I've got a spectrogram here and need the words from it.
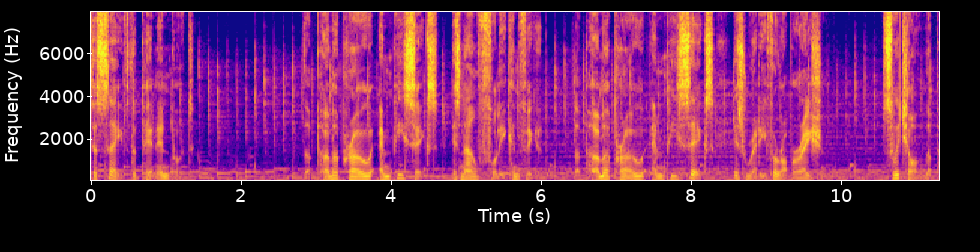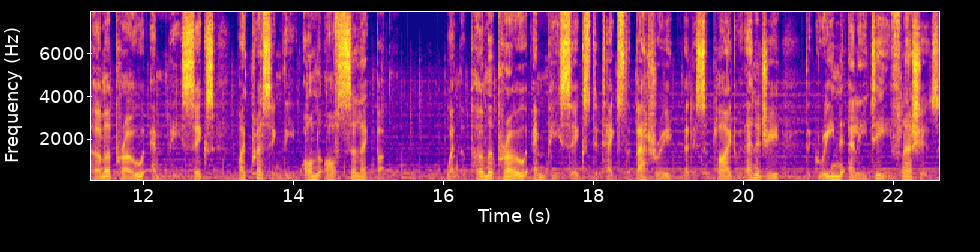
to save the pin input. The PermaPro MP6 is now fully configured. The PermaPro MP6 is ready for operation switch on the PermaPro MP6 by pressing the On-Off Select button. When the PermaPro MP6 detects the battery and is supplied with energy, the green LED flashes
